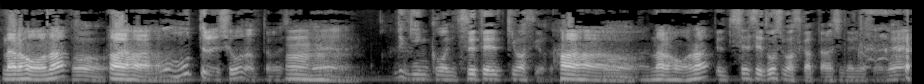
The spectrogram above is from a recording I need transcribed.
なるほどな。うん。はいはいはい。もう持ってるでしょ？なんて話ですうよねん。で、銀行に連れてきますよ。はいはいはい。なるほどな。で先生どうしますかって話になりますよね。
